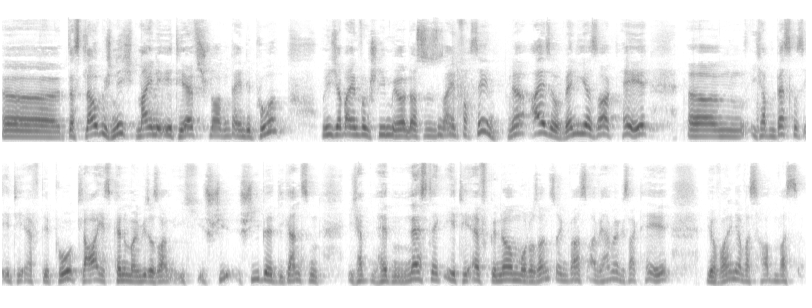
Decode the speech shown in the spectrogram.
Äh, das glaube ich nicht. Meine ETFs schlagen dein Depot. Und ich habe einfach geschrieben, ja, lass es uns einfach sehen. Ne? Also, wenn ihr sagt, hey, ähm, ich habe ein besseres ETF-Depot, klar, jetzt könnte man wieder sagen, ich schiebe die ganzen, ich hab, hätte einen Nasdaq-ETF genommen oder sonst irgendwas, aber wir haben ja gesagt, hey, wir wollen ja was haben, was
